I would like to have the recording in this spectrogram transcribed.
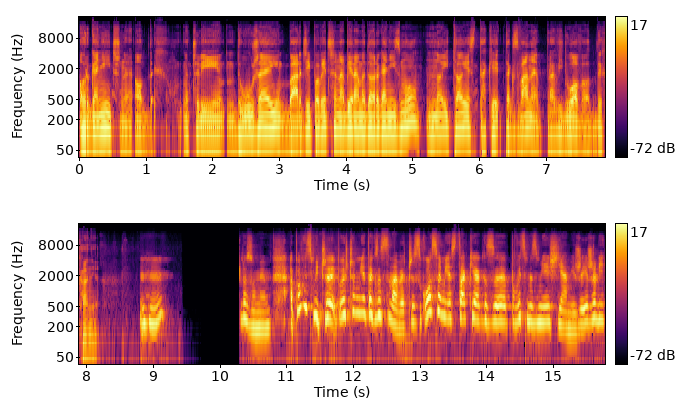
organiczny oddech, czyli dłużej, bardziej powietrze nabieramy do organizmu, no i to jest takie tak zwane prawidłowe oddychanie. Rozumiem. A powiedz mi, czy, bo jeszcze mnie tak zastanawia, czy z głosem jest tak jak z, powiedzmy, z mięśniami, że jeżeli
